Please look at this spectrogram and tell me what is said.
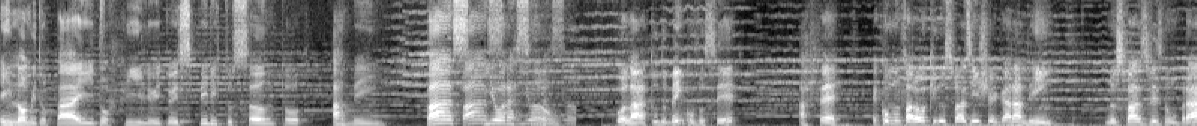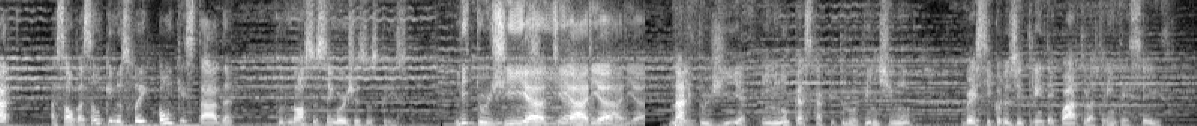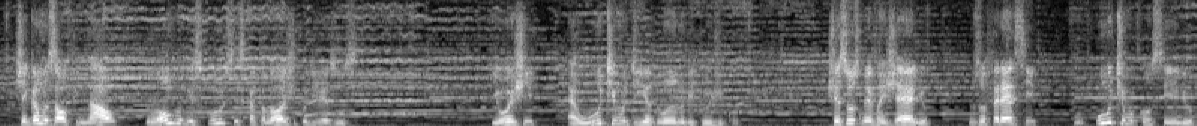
Em nome do Pai, do Filho e do Espírito Santo. Amém. Paz, Paz e, oração. e oração. Olá, tudo bem com você? A fé é como um farol que nos faz enxergar além, nos faz vislumbrar a salvação que nos foi conquistada por nosso Senhor Jesus Cristo. Liturgia, liturgia diária. diária. Na liturgia, em Lucas capítulo 21, versículos de 34 a 36, chegamos ao final do longo discurso escatológico de Jesus. E hoje é o último dia do ano litúrgico. Jesus no Evangelho nos oferece um último conselho,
